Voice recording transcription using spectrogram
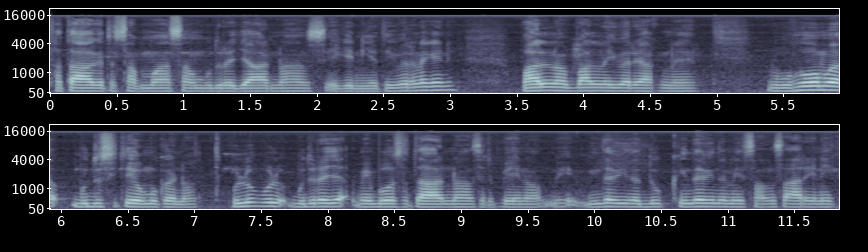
තථාගත සම්මා සම්බුදුරජාණන් වහන්සේගේ නියත ඉවරණ ගැන බලන බලන ඉවරයක් නැහැ. බොහෝම බුදුසිත යොමු කරනවා. මුළු බුදුරජා මේ බෝසතාණන් වහන්සේට පේනවා මේ විඳ විඳ දුක් විඳ විඳ මේ සංසාරේන එක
